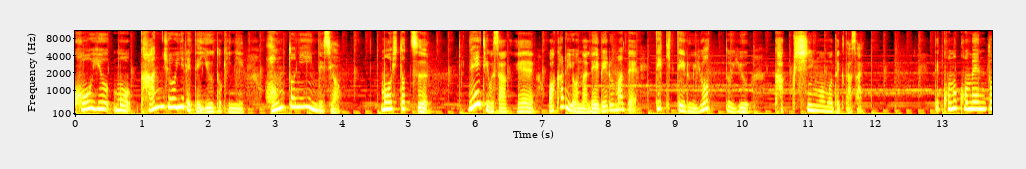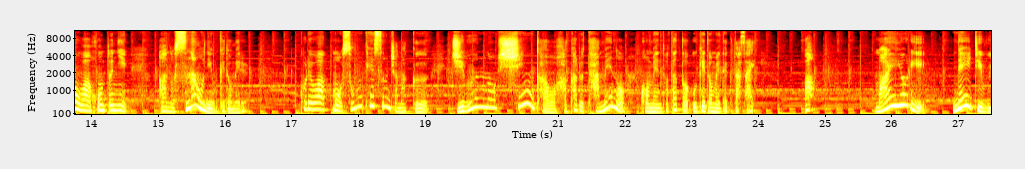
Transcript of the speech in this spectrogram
こういうもう感情を入れて言うときに本当にいいんですよ。もう一つ、ネイティブさえわかるようなレベルまでできてるよという確信を持ってください。で、このコメントは本当にあの素直に受け止める。これはもう尊敬するんじゃなく自分の進化を図るためのコメントだと受け止めてください。あ、前よりネイティブ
